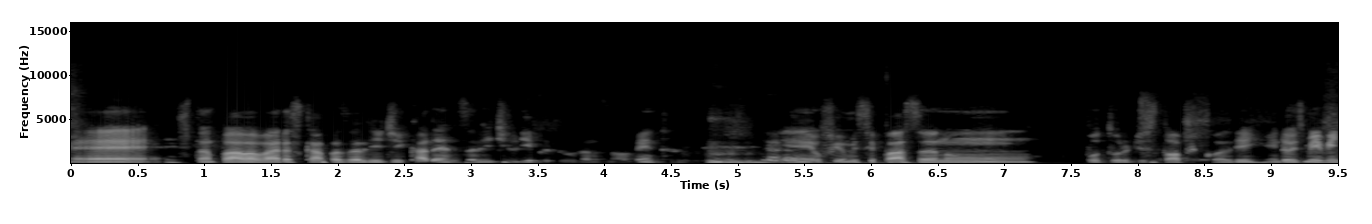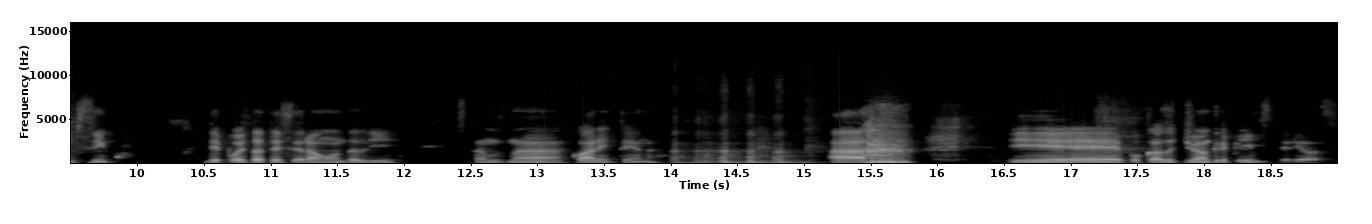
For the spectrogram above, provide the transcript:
É, estampava várias capas ali de cadernos ali de livro dos anos 90. É, o filme se passa num futuro distópico ali, em 2025. Depois da terceira onda ali, estamos na quarentena. Ah, e é por causa de uma gripe misteriosa.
